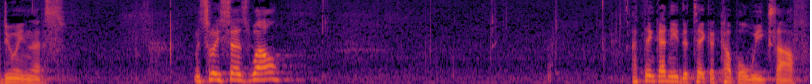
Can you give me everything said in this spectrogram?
doing this. And so he says, Well, I think I need to take a couple weeks off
